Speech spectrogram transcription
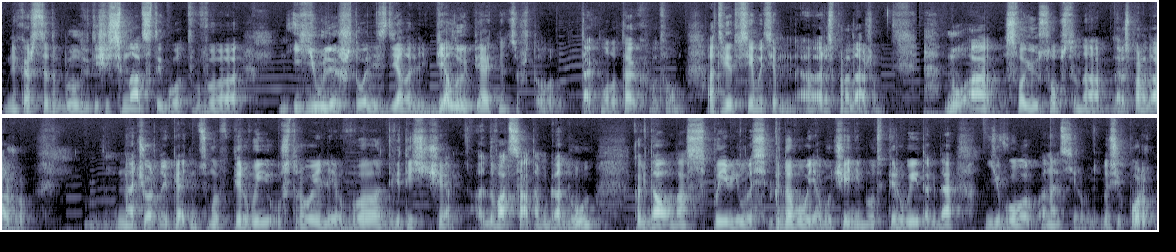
мне кажется, это был 2017 год, в июле, что ли, сделали Белую пятницу, что так, мол, так, вот вам ответ всем этим а, распродажам. Ну, а свою, собственно, распродажу на Черную пятницу мы впервые устроили в 2020 году, когда у нас появилось годовое обучение, мы вот впервые тогда его анонсировали. До сих пор,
